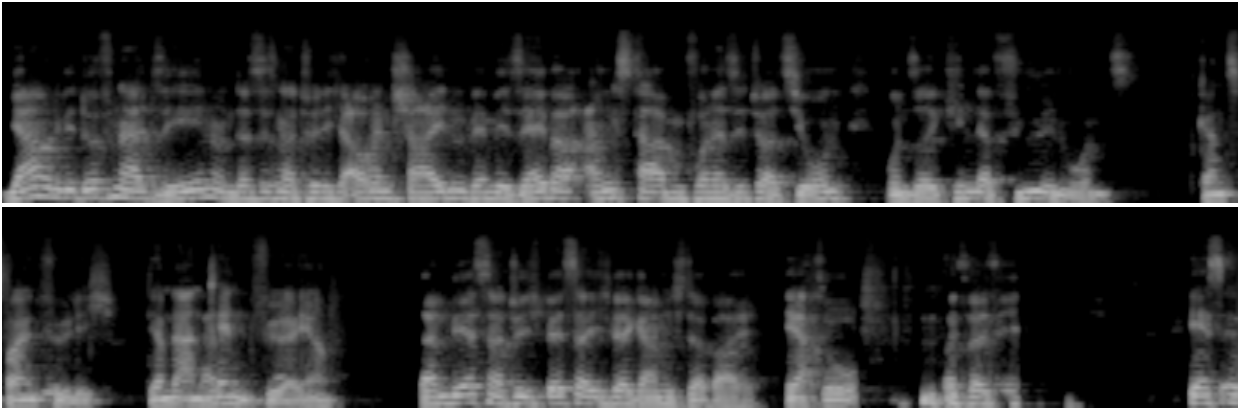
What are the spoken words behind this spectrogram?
Ja, und wir dürfen halt sehen, und das ist natürlich auch entscheidend, wenn wir selber Angst haben vor einer Situation, unsere Kinder fühlen uns. Ganz feinfühlig. Die haben da Antennen für, ja. Dann wäre es natürlich besser, ich wäre gar nicht dabei. Ja. So, was weiß ich. Ja, es, äh,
